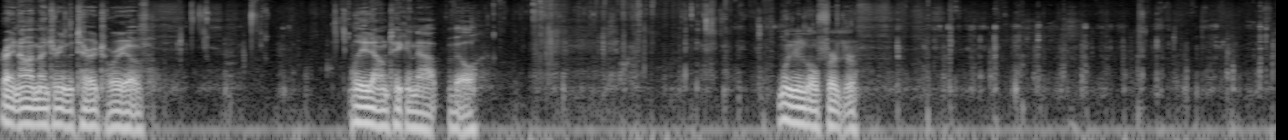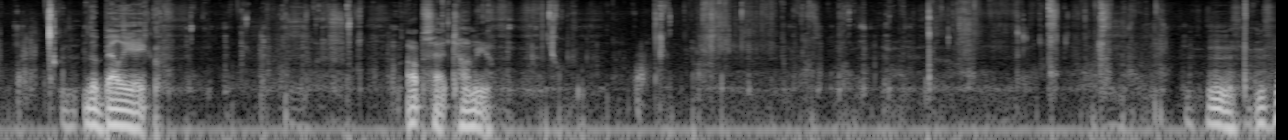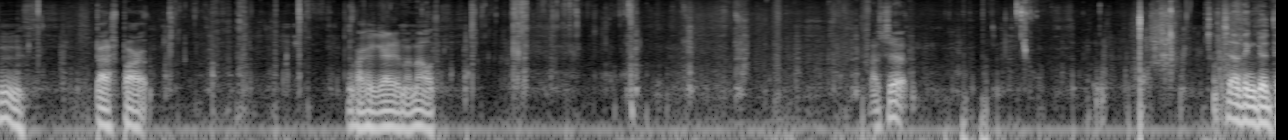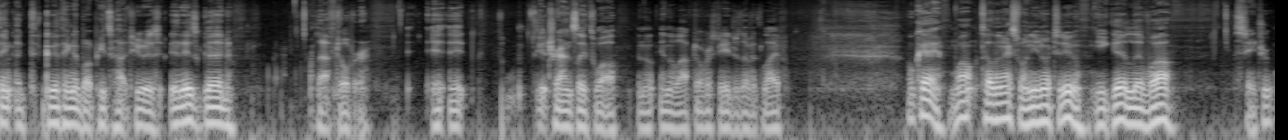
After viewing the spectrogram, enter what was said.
Right now, I'm entering the territory of lay down, take a napville. When you go further. The bellyache. Upset tummy. Mm, hmm Best part. If I could get it in my mouth. That's it. It's another good thing. A good thing about Pizza Hut too is it is good leftover. It it, it translates well in the, in the leftover stages of its life. Okay, well, till the next one, you know what to do. Eat good, live well, stay true.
